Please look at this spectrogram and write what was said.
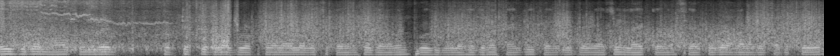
এই ছিল মহাকুম্ভের ছোট্ট একটি ব্লগ ব্লগ তোমার ভালো লাগছে কমেন্ট করে জানাবেন পুরো ভিডিও দেখার জন্য thank you thank you for watching like comment share করবেন। আর আমাদের সাপোর্ট করবেন।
